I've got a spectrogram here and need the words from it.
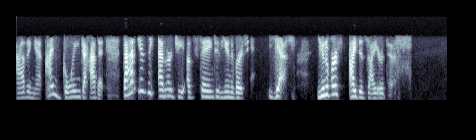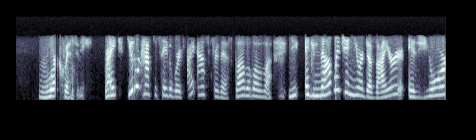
having it, I'm going to have it. That is the energy of saying to the universe, yes, universe, I desire this work with me, right? You don't have to say the words, I ask for this, blah, blah, blah, blah. You, acknowledging your desire is yours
